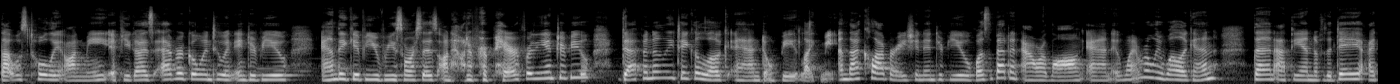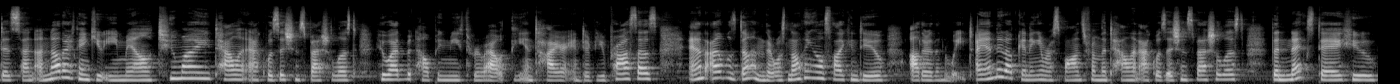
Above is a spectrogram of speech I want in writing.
that was totally on me. If you guys ever go into an interview and they give you resources on how to prepare for the interview, definitely take a look and don't be like me. And that collaboration interview was about an hour long and it went really well again. Then at the end of the day, I did send another thank you email to my talent acquisition specialist who had been helping me throughout the entire interview process and I was done. There was nothing else I can do other than wait. I ended up getting a response from the talent acquisition specialist the next day who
